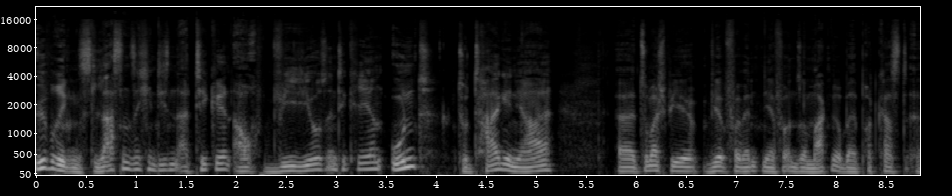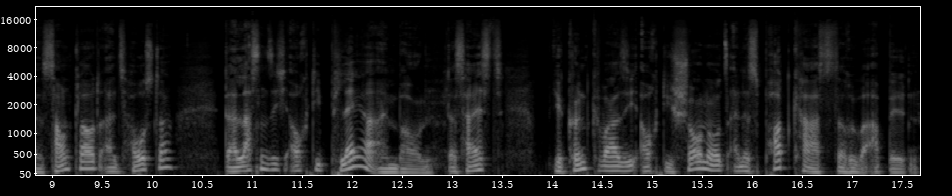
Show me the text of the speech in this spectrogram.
Übrigens lassen sich in diesen Artikeln auch Videos integrieren und total genial. Äh, zum Beispiel, wir verwenden ja für unseren Markenrebell-Podcast äh, Soundcloud als Hoster. Da lassen sich auch die Player einbauen. Das heißt, ihr könnt quasi auch die Shownotes eines Podcasts darüber abbilden.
